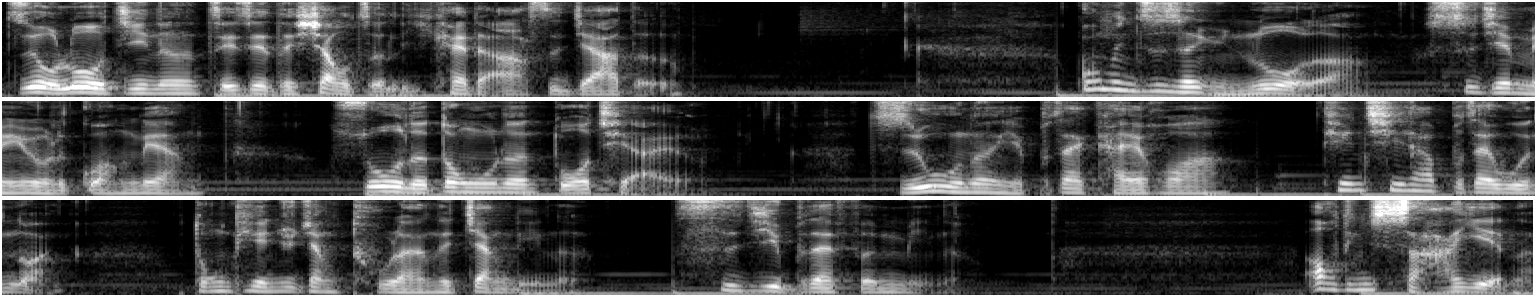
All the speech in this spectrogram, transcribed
只有洛基呢，贼贼的笑着离开的阿斯加德。光明之神陨落了，世间没有了光亮，所有的动物呢躲起来了，植物呢也不再开花，天气它不再温暖，冬天就这样突然的降临了，四季不再分明了。奥丁傻眼了，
